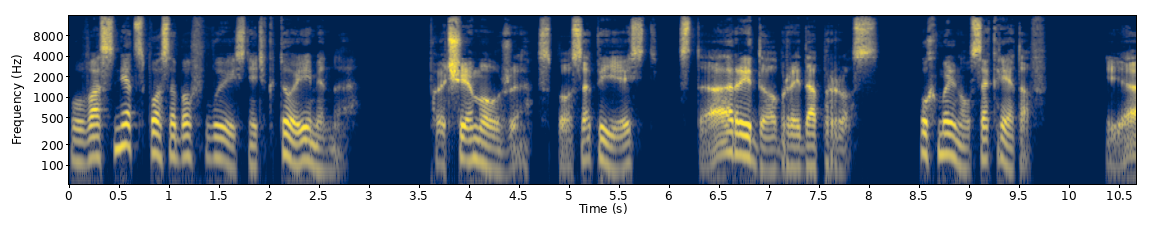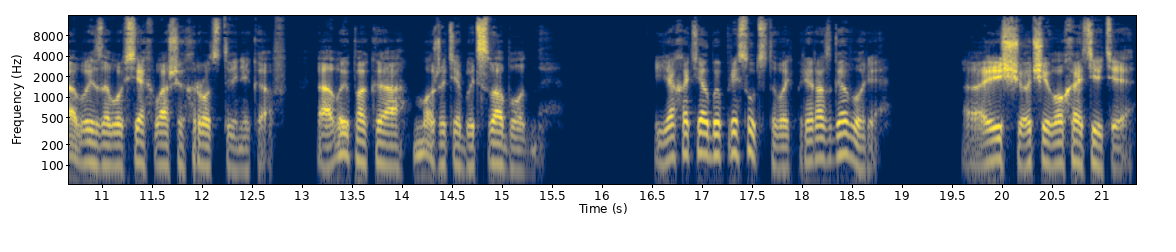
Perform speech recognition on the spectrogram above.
У вас нет способов выяснить, кто именно? Почему же? Способ есть. Старый добрый допрос. Ухмыльнулся Кретов. Я вызову всех ваших родственников, а вы пока можете быть свободны. Я хотел бы присутствовать при разговоре. А еще чего хотите?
